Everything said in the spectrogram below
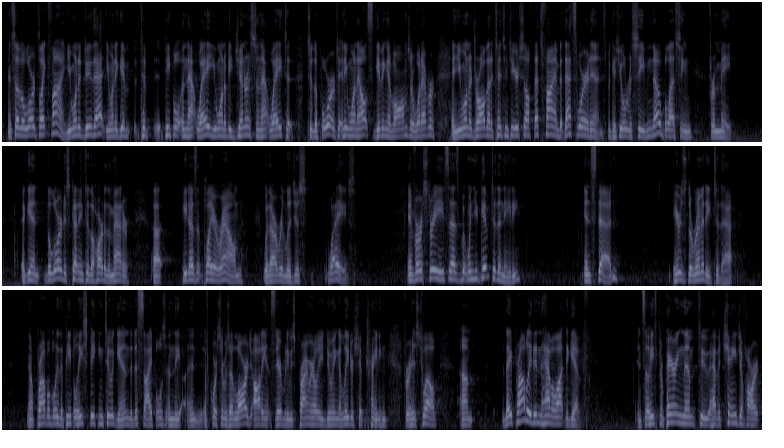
And so the Lord's like, fine, you want to do that? You want to give to people in that way? You want to be generous in that way to, to the poor or to anyone else, giving of alms or whatever? And you want to draw that attention to yourself? That's fine, but that's where it ends because you'll receive no blessing from me. Again, the Lord is cutting to the heart of the matter. Uh, he doesn't play around with our religious ways. In verse 3, he says, But when you give to the needy, instead, here's the remedy to that. Now, probably the people he's speaking to again, the disciples, and, the, and of course, there was a large audience there, but he was primarily doing a leadership training for his 12. Um, they probably didn't have a lot to give. And so he's preparing them to have a change of heart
